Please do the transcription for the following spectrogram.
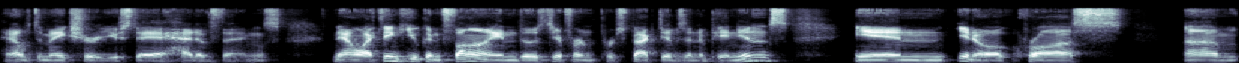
and help to make sure you stay ahead of things. Now, I think you can find those different perspectives and opinions in, you know, across um,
